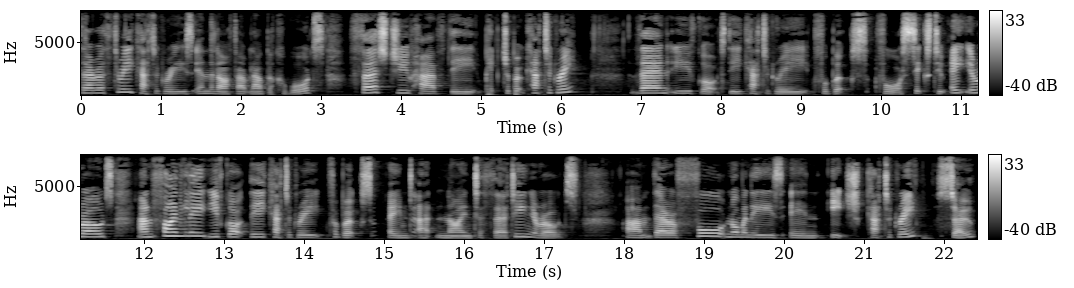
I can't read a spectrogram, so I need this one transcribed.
There are three categories in the Laugh Out Loud Book Awards. First, you have the picture book category. Then you've got the category for books for six to eight year olds. And finally, you've got the category for books aimed at nine to 13 year olds. Um, there are four nominees in each category. So,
